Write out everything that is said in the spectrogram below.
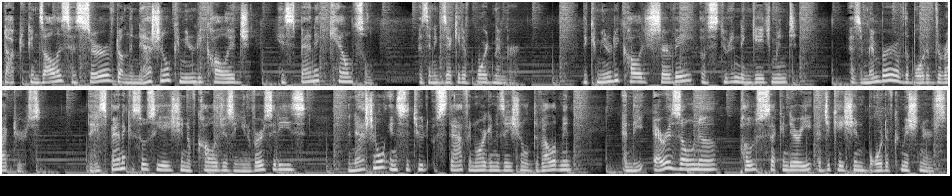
Dr. Gonzalez has served on the National Community College Hispanic Council as an executive board member, the Community College Survey of Student Engagement as a member of the board of directors, the Hispanic Association of Colleges and Universities, the National Institute of Staff and Organizational Development, and the Arizona Post Secondary Education Board of Commissioners.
